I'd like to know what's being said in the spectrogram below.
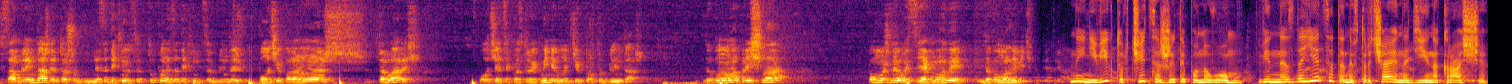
сам бліндаж для того, щоб не задихнутися, тупо не задихнутися в бліндажу. Получив поранення наш товариш, виходить, хвостовик міни влетів просто в бліндаж. Допомога прийшла, по можливості, як могли, допомогли відчути. Нині Віктор вчиться жити по-новому. Він не здається та не втрачає надії на краще.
